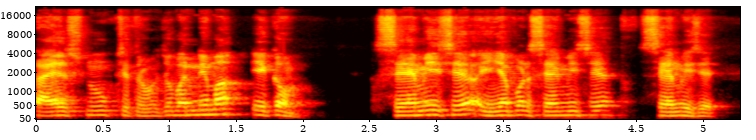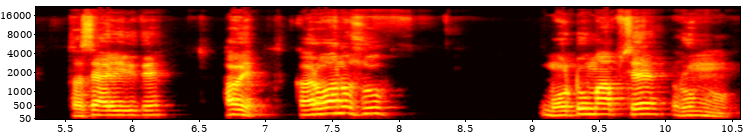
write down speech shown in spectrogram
ટાઇલ્સનું ક્ષેત્રફળ. જો બંનેમાં એકમ, સેમી છે, અહીંયા પણ સેમી છે સેમી છે. થશે આવી રીતે? હવે, કરવાનું શું? મોટું માપ છે રૂમનું.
